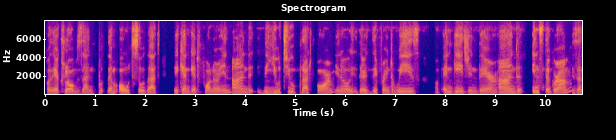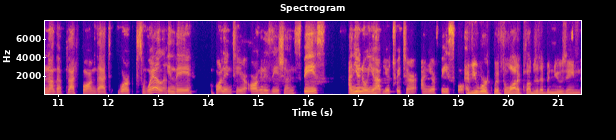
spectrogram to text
for their clubs and put them out so that they can get following. And the YouTube platform, you know, there's different ways of engaging there. And Instagram is another platform that works well in the volunteer organization space. And you know, you have your Twitter and your Facebook. Have you worked with a lot of clubs that have been using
